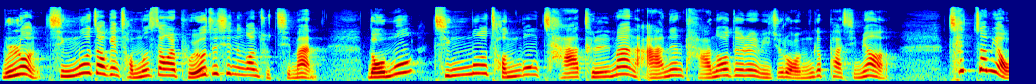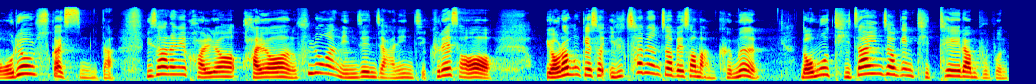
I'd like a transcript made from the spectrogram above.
물론 직무적인 전문성을 보여주시는 건 좋지만 너무 직무 전공자들만 아는 단어들을 위주로 언급하시면 채점이 어려울 수가 있습니다. 이 사람이 관련, 과연 훌륭한 인재인지 아닌지. 그래서 여러분께서 일차 면접에서만큼은 너무 디자인적인 디테일한 부분.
